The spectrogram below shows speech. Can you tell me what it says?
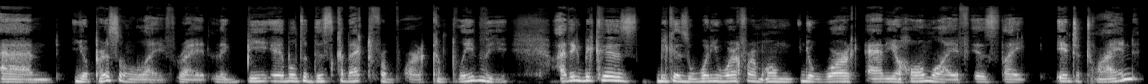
and your personal life, right? Like be able to disconnect from work completely. I think because because when you work from home, your work and your home life is like intertwined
